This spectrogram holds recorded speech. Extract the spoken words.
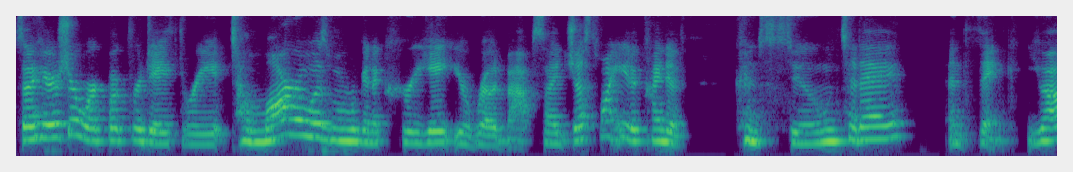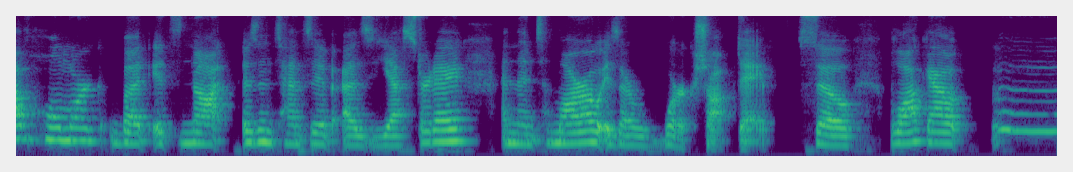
So here's your workbook for day three. Tomorrow is when we're going to create your roadmap. So I just want you to kind of consume today and think. You have homework, but it's not as intensive as yesterday. And then tomorrow is our workshop day. So block out, mm,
